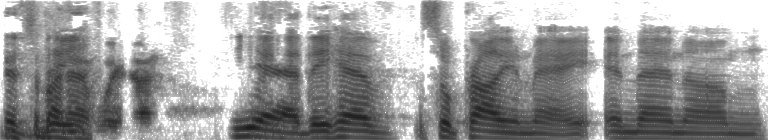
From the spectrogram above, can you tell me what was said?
It's about they- halfway done. yeah, they have so probably in May, and then um,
